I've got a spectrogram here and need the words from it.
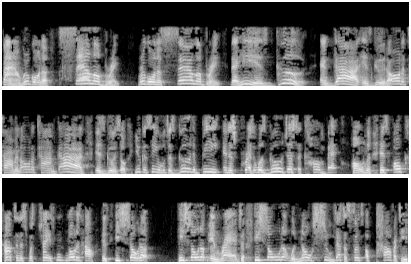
found. We're going to celebrate. We're going to celebrate that he is good. And God is good all the time and all the time God is good. So you can see it was just good to be in His presence. It was good just to come back home. His whole countenance was changed. Notice how his, he showed up. He showed up in rags. He showed up with no shoes. That's a sense of poverty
